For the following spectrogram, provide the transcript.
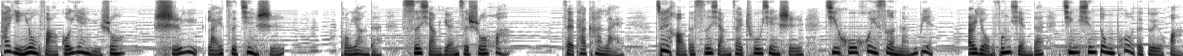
他引用法国谚语说：“食欲来自进食。”同样的，思想源自说话。在他看来，最好的思想在出现时几乎晦涩难辨，而有风险的、惊心动魄的对话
